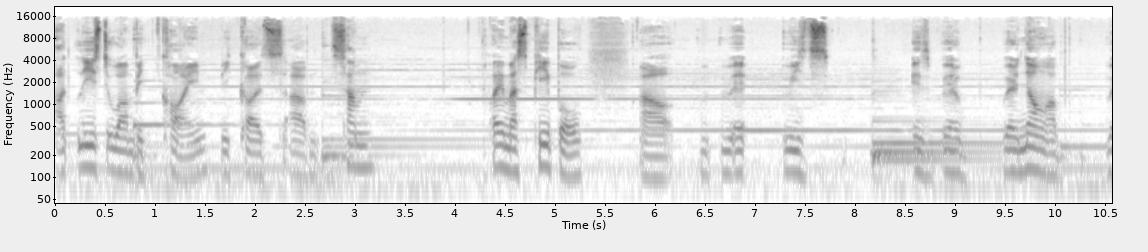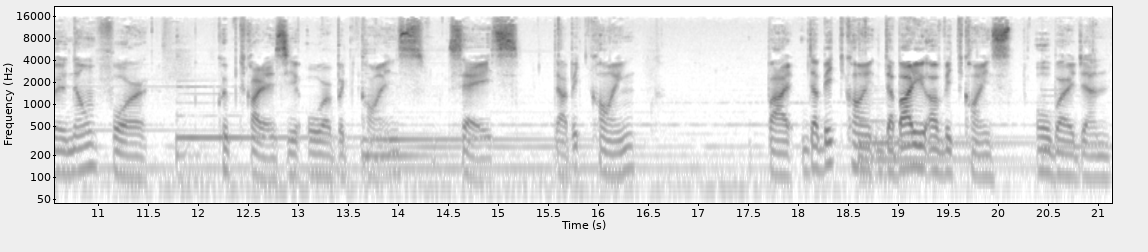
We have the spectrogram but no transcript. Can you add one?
at least one bitcoin because um, some famous people uh, with is well, well known well known for cryptocurrency or bitcoins says the bitcoin but the Bitcoin, the value of Bitcoins over than,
